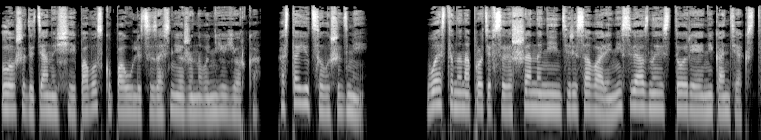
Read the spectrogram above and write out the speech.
Лошади, тянущие повозку по улице заснеженного Нью-Йорка, остаются лошадьми. Уэстона, напротив, совершенно не интересовали ни связанная история, ни контекст.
